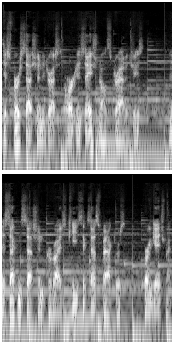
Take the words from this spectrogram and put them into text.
This first session addresses organizational strategies, and the second session provides key success factors for engagement.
